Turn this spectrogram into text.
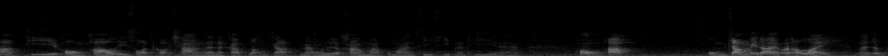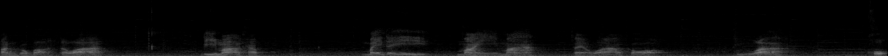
พักที่คลองพร้าวรีสอร์ทเกาะช้างแล้วนะครับ หลังจากนั่งเรือข้ามมาประมาณ 40 นาทีนะฮะห้องพักผมจำไม่ได้ว่าเท่าไหร่ น่าจะพันกว่าบาท แต่ว่าดีมากครับ ไม่ได้ใหม่มาก แต่ว่าก็ถือว่า ครบ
